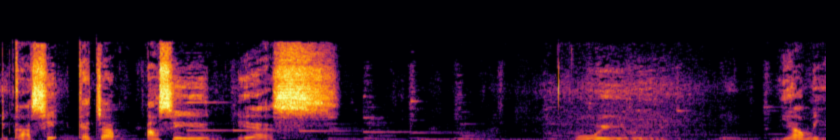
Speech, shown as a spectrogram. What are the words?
Dikasih kecap asin. Yes. Wih, wih, wih. Yummy.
